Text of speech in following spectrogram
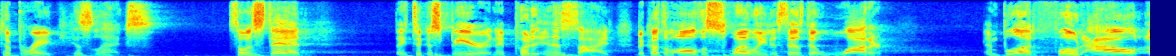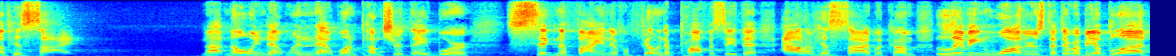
to break his legs. So instead, they took a spear and they put it in his side because of all the swelling. It says that water and blood flowed out of his side, not knowing that when that one puncture, they were signifying, they're fulfilling the prophecy that out of his side would come living waters, that there would be a blood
